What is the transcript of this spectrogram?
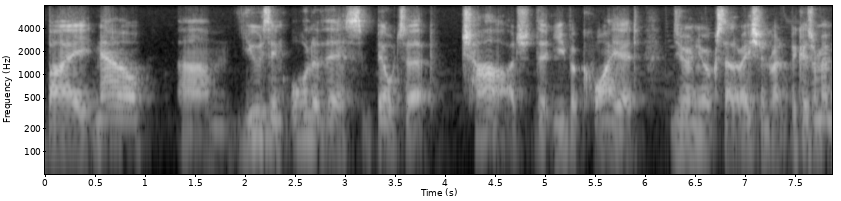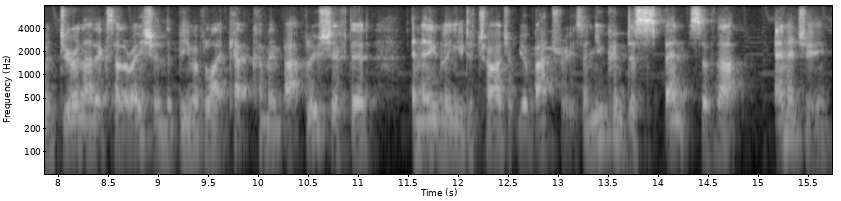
by now um, using all of this built up charge that you've acquired during your acceleration run. Because remember, during that acceleration, the beam of light kept coming back blue shifted, enabling you to charge up your batteries. And you can dispense of that energy,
